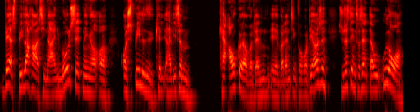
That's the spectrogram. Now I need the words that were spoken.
hver spiller har sine egne målsætninger, og, og spillet kan, har ligesom, kan afgøre, hvordan, øh, hvordan ting foregår. Det er også, jeg synes også, det er interessant, der udover,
